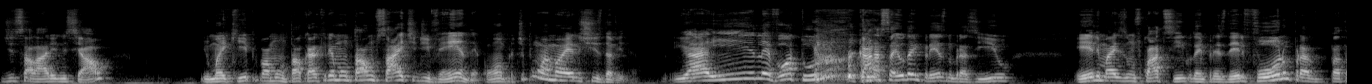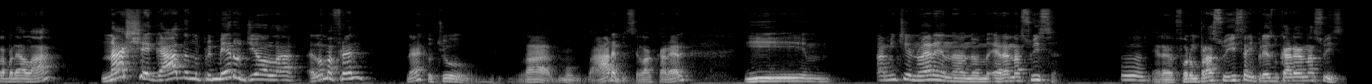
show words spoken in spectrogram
de salário inicial e uma equipe pra montar. O cara queria montar um site de venda, compra, tipo uma LX da vida. E aí levou a turma, o cara saiu da empresa no Brasil, ele mais uns 4, 5 da empresa dele foram pra, pra trabalhar lá. Na chegada, no primeiro dia lá, hello my friend, né, que o tio lá, árabe, sei lá o cara era. E. Ah, mentira, não era na, era na Suíça. Hum. Era, foram pra Suíça, a empresa do cara era na Suíça.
